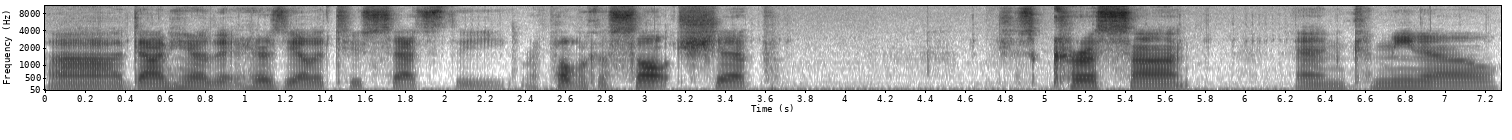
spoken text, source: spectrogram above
Uh, down here, the, here's the other two sets. The Republic Assault Ship, which is Coruscant, and Kamino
